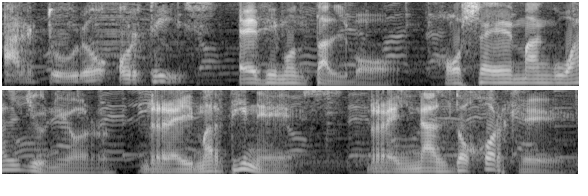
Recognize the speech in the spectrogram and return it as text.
Arturo Ortiz. Eddie Montalvo. José Mangual Jr., Rey Martínez, Reinaldo Jorge,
